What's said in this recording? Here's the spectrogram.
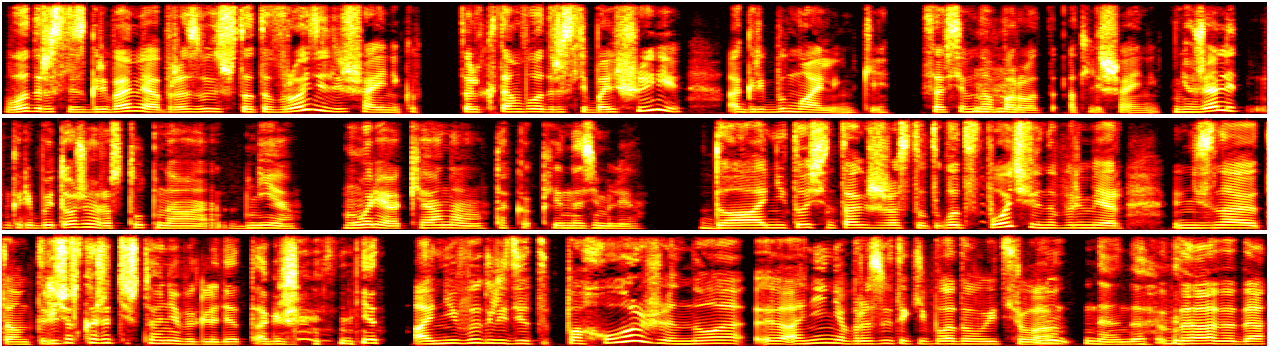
водоросли с грибами образуют что-то вроде лишайников, только там водоросли большие, а грибы маленькие. Совсем угу. наоборот от лишайников. Неужели грибы тоже растут на дне моря, океана, так как и на Земле? Да, они точно так же растут. Вот в почве, например, не знаю, там... 30... Еще скажите, что они выглядят так же, нет? Они выглядят похоже, но э, они не образуют такие плодовые тела. Ну, да, да. Да, да, да.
